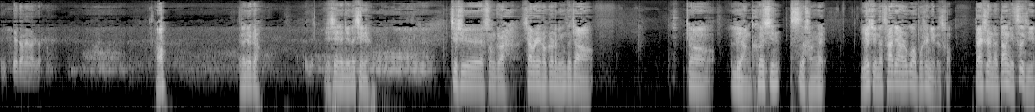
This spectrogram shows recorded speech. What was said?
谢谢张明老师。好，那就这，也谢谢您的信任。继续送歌，下边这首歌的名字叫叫两颗心四行泪。也许呢，擦肩而过不是你的错，但是呢，当你自己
